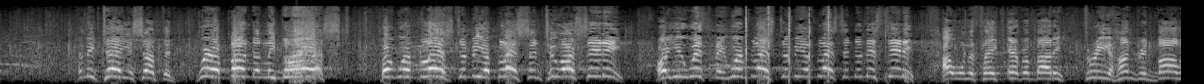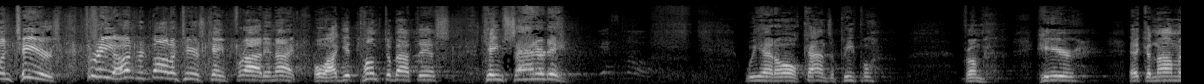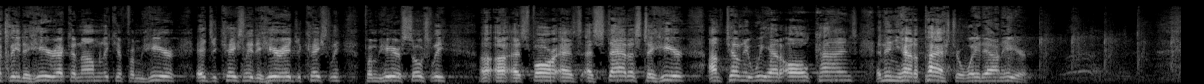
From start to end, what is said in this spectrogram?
Let me tell you something. We're abundantly blessed, but we're blessed to be a blessing to our city. Are you with me? We're blessed to be a blessing to this city. I want to thank everybody. 300 volunteers. 300 volunteers came Friday night. Oh, I get pumped about this. Came Saturday. We had all kinds of people from here economically to here economically, from here educationally to here educationally, from here socially uh, uh, as far as, as status to here. I'm telling you, we had all kinds. And then you had a pastor way down here.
